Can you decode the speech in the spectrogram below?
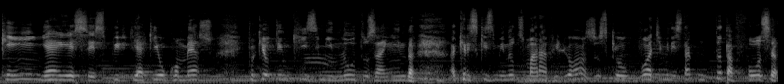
Quem é esse Espírito? E aqui eu começo, porque eu tenho 15 minutos ainda, aqueles 15 minutos maravilhosos que eu vou administrar com tanta força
